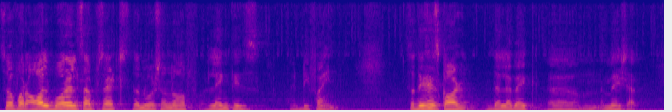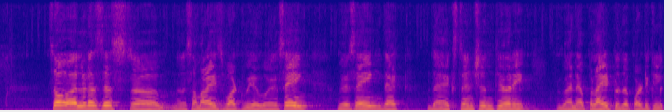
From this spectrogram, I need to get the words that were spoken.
So, for all Borel subsets the notion of length is defined. So, this is called the Lebesgue uh, measure. So, uh, let us just uh, summarize what we were saying. We are saying that the extension theory when applied to the particular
